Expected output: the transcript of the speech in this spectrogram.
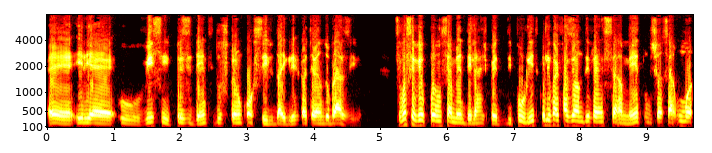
É, ele é o vice-presidente do Supremo Conselho da Igreja Presbiteriana do Brasil. Se você vê o pronunciamento dele a respeito de política, ele vai fazer um diferenciamento, uma,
